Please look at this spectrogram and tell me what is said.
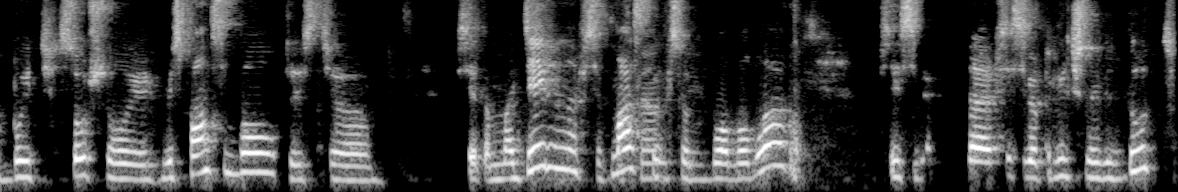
быть socially responsible, то есть э, все там отдельно, все в масках, все бла-бла-бла, все себя, да, все себя прилично ведут.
